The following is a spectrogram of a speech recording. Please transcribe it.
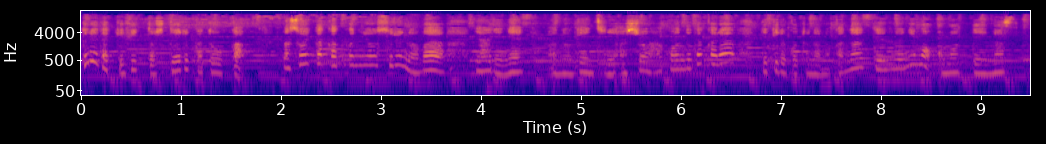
どれだけフィットしているかどうか、まあ、そういった確認をするのは、やはりね、あの、現地に足を運んでだからできることなのかなっていうふうにも思っています。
